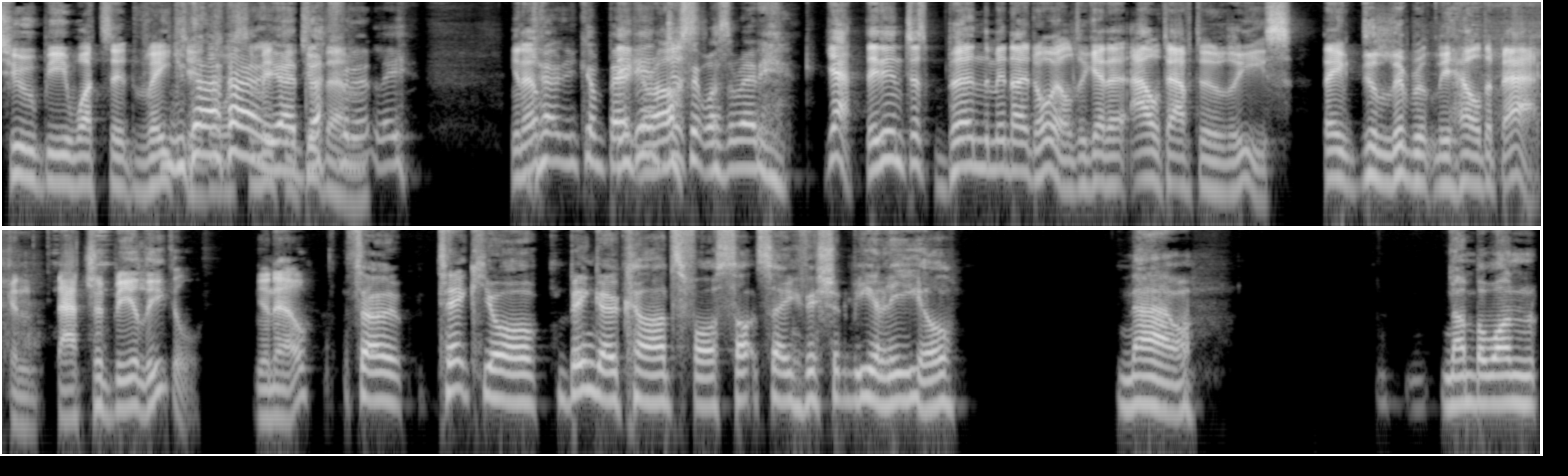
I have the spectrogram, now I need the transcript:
to be what's it rated or submitted yeah, to them. You know? Yeah, you can bet your ass just- it was ready. Yeah, they didn't just burn the midnight oil to get it out after release. They deliberately held it back, and that should be illegal. You know? So take your bingo cards for saying this should be illegal now. Number one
